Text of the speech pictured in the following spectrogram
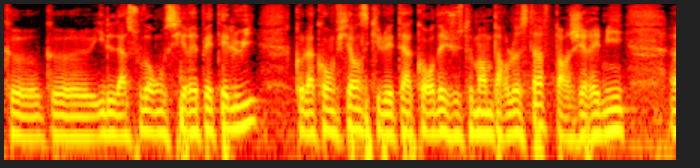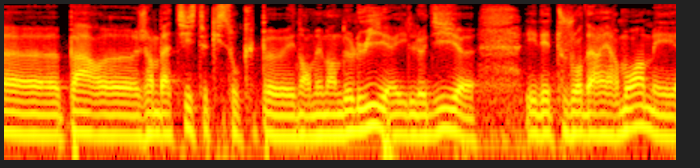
que, que il l'a souvent aussi répété lui que la confiance qui lui était accordée justement par le staff, par Jérémy, par Jean-Baptiste qui s'occupe énormément de lui. Il le dit, il est toujours derrière moi, mais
